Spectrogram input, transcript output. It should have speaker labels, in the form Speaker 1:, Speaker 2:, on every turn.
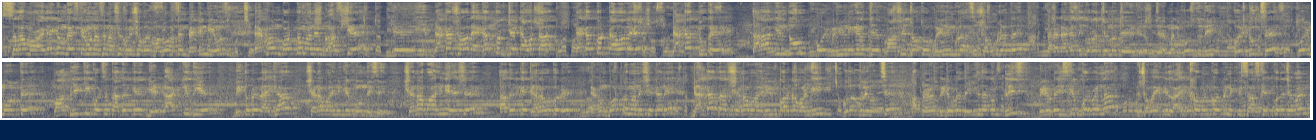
Speaker 1: আসসালামু আলাইকুম গাইস কেমন আছেন? আশা করি সবাই ভালো আছেন। ব্যাকের নিউজ এখন বর্তমানে আজকে এই ঢাকা শহর একাত্তর যে টাওয়ারটা একাত্তর টাওয়ারে ঢাকা
Speaker 2: ঢুকে
Speaker 1: তারা কিন্তু ওই বিল্ডিং এর যে পাশে যত বিল্ডিংগুলো আছে সবগুলোতে তারা ডাকাতি করার জন্য যে মানে প্রস্তুতি হয়ে ঢুকছে। ওই মুহূর্তে পাবলিক কি করছে তাদেরকে ঘের আটকে দিয়ে ভিতরে রাইখা সেনাবাহিনীকে ফোন দিছে। সেনাবাহিনী এসে তাদেরকে ঘেরাও করে এখন বর্তমানে সেখানে ঢাকা তার সেনাবাহিনীর পাল্টাপাল্টি গোলাগুলি হচ্ছে। আপনারা ভিডিওটা দেখতে থাকুন প্লিজ ভিডিওটা স্কিপ করবেন না। সবাই একটি লাইক কমেন্ট করবেন একটি সাবস্ক্রাইব করে যাবেন।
